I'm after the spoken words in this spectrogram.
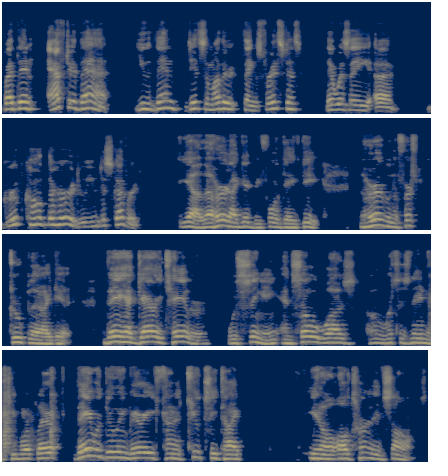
but then after that, you then did some other things. For instance, there was a uh, group called The Herd who you discovered. Yeah, The Herd I did before Dave Dee. The Herd was the first group that I did. They had Gary Taylor was singing, and so was oh, what's his name, the keyboard player. They were doing very kind of cutesy type, you know, alternative songs,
